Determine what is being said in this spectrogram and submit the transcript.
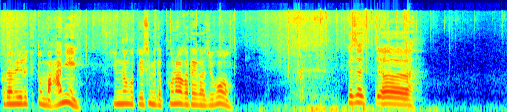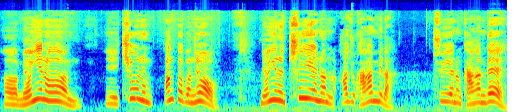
그 다음에 이렇게 또 많이 있는 것도 있습니다. 분화가 돼가지고. 그래서, 어, 어, 명이는 이 키우는 방법은요. 명이는 추위에는 아주 강합니다. 추위에는 강한데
